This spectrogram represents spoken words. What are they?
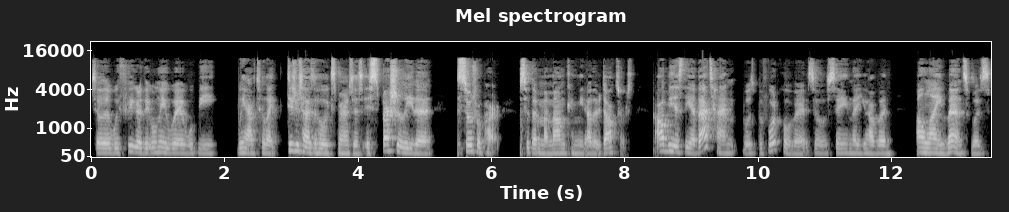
So we figured the only way would be we have to like digitize the whole experiences, especially the social part so that my mom can meet other doctors. Obviously, at that time was before COVID, so saying that you have an online events was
